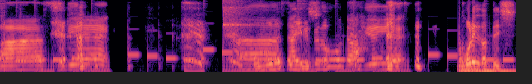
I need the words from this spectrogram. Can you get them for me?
あー、すげえ。おもろすぎるし大福の方が。すげえ。これだってし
